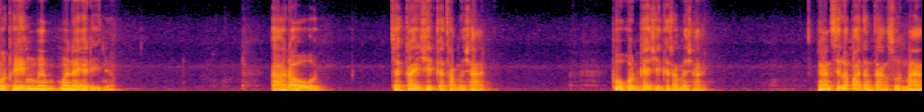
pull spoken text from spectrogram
บทเพลงเมื่อเมื่อในอดีตเนี่ยเราจะใกล้ชิดกับธรรมชาติ ผู้คนใกล้ชิดกับธรรมชาติ งานศิลปะต่างๆ ส่วนมาก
